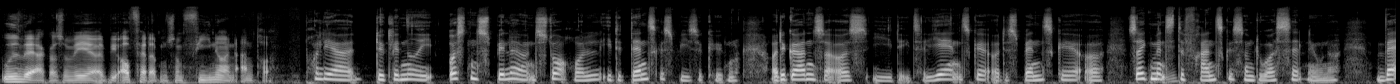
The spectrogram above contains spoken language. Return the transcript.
udværker sig ved, at vi opfatter dem som finere end andre. Prøv lige at dykke lidt ned i. Osten spiller jo en stor rolle i det danske spisekøkken, og det gør den så også i det italienske og det spanske, og så ikke mindst mm. det franske, som du også selv nævner. Hvad,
